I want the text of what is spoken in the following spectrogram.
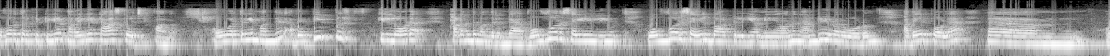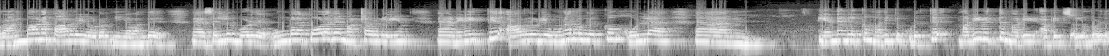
ஒவ்வொருத்தர்கிட்டையும் நிறைய டாஸ்க் வச்சுருப்பாங்க. ஒவ்வொருத்தரையும் வந்து அப்படியே பீப்புள் ஸ்கில்லோட கடந்து வந்துடுங்க. ஒவ்வொரு செயலிலையும் ஒவ்வொரு செயல்பாட்டிலையும் நீங்கள் வந்து நன்றியுணர்வோடும் அதே போல் ஒரு அன்பான பார்வையோடும் நீங்கள் வந்து செல்லும் பொழுது உங்களை போலவே மற்றவர்களையும் நினைத்து அவர்களுடைய உணர்வுகளுக்கும் உள்ள எண்ணங்களுக்கும் மதிப்பு கொடுத்து மகிழ்வித்து மகிழ் அப்படின்னு சொல்லும் பொழுது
